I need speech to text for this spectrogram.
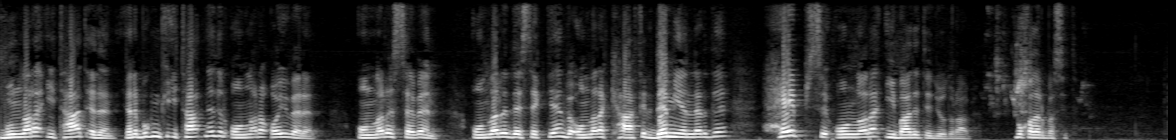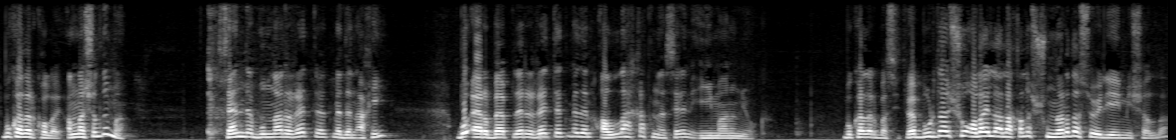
Bunlara itaat eden, yani bugünkü itaat nedir? Onlara oy veren, onları seven, onları destekleyen ve onlara kafir demeyenler de hepsi onlara ibadet ediyordur abi. Bu kadar basit. Bu kadar kolay. Anlaşıldı mı? Sen de bunları reddetmeden ahi, bu erbapleri reddetmeden Allah katında senin imanın yok. Bu kadar basit. Ve burada şu olayla alakalı şunları da söyleyeyim inşallah.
